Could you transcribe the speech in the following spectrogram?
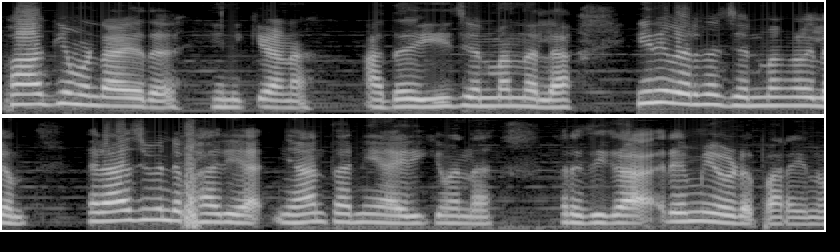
ഭാഗ്യമുണ്ടായത് എനിക്കാണ്. അത് ഈ ജന്മം എന്നല്ല ഇനി വരുന്ന ജന്മങ്ങളിലും രാജുവിന്റെ ഭാര്യ ഞാൻ തന്നെയായിരിക്കുമെന്ന് ഋതിക രമ്യയോട് പറയുന്നു.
